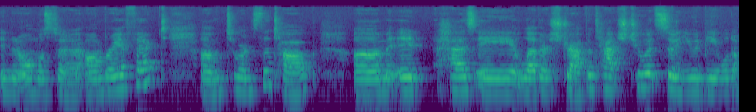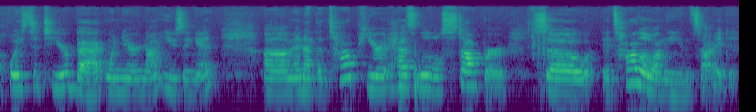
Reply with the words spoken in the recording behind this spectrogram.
an almost an ombre effect um, towards the top. Um, it has a leather strap attached to it so you would be able to hoist it to your bag when you're not using it. Um, and at the top here, it has a little stopper, so it's hollow on the inside.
